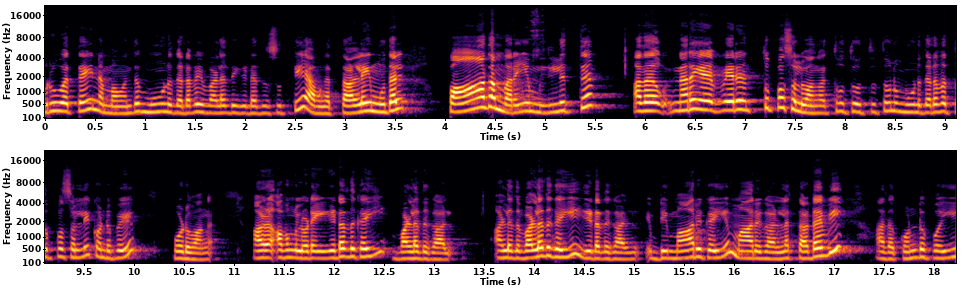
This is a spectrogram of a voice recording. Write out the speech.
உருவத்தை நம்ம வந்து மூணு தடவை வலது இடது சுற்றி அவங்க தலை முதல் பாதம் வரையும் இழுத்து அதை நிறைய பேர் துப்ப சொல்லுவாங்க. தூ தூ துத்துன்னு மூணு தடவை துப்ப சொல்லி கொண்டு போய் போடுவாங்க. அவங்களுடைய இடது கை வலது கால். அல்லது வலது கை இடது கால். இப்படி மாறு கை மாறு காலில் தடவி அதை கொண்டு போய்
